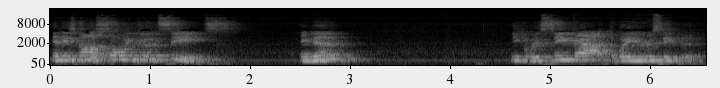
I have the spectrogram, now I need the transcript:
and he's not sowing good seeds. Amen? You can receive that the way you received it.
